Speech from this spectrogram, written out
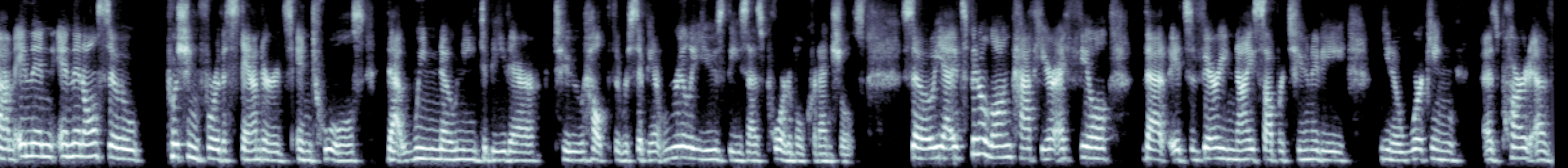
Um, and then and then also pushing for the standards and tools that we know need to be there to help the recipient really use these as portable credentials. So yeah it's been a long path here. I feel that it's a very nice opportunity you know working as part of,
